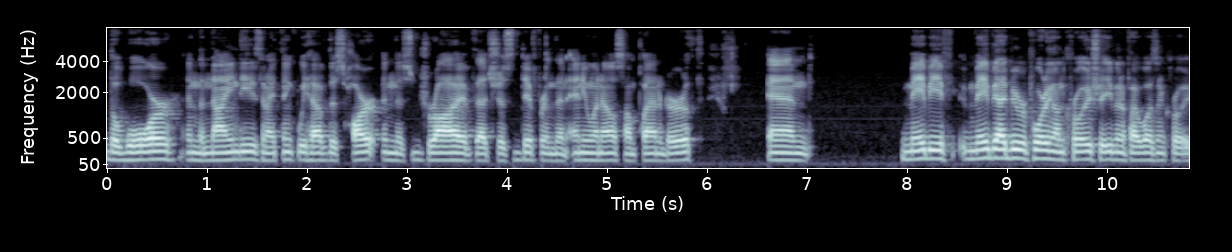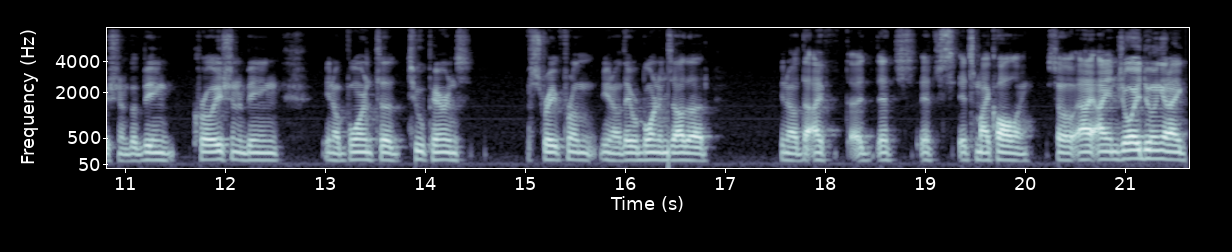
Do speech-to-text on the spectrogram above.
the war in the 90s and i think we have this heart and this drive that's just different than anyone else on planet earth. And maybe if maybe i'd be reporting on croatia even if i wasn't croatian but being croatian and being you know born to two parents straight from you know they were born in zadar you know that i it's it's it's my calling. So I, I enjoy doing it. I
